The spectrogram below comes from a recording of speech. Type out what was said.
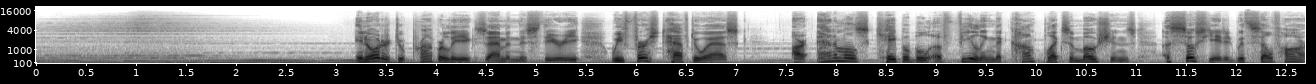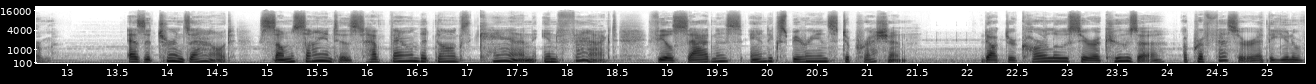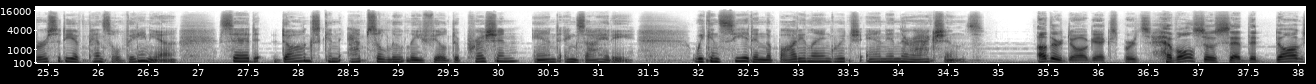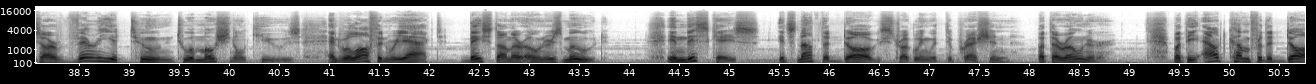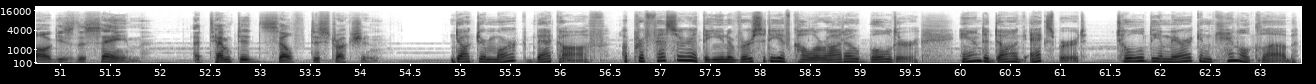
In order to properly examine this theory, we first have to ask Are animals capable of feeling the complex emotions associated with self harm? As it turns out, some scientists have found that dogs can, in fact, feel sadness and experience depression. Dr. Carlo Siracusa, a professor at the University of Pennsylvania, said dogs can absolutely feel depression and anxiety. We can see it in the body language and in their actions. Other dog experts have also said that dogs are very attuned to emotional cues and will often react based on their owner's mood. In this case, it's not the dog struggling with depression, but their owner. But the outcome for the dog is the same attempted self destruction. Dr. Marc Bekoff, a professor at the University of Colorado Boulder and a dog expert, told the American Kennel Club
